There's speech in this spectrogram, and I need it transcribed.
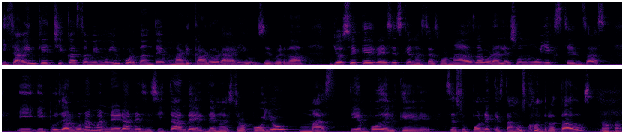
Y saben qué, chicas, también muy importante, marcar horarios, de verdad. Yo sé que hay veces que nuestras jornadas laborales son muy extensas y, y pues de alguna manera necesitan de, de nuestro apoyo más tiempo del que se supone que estamos contratados Ajá.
